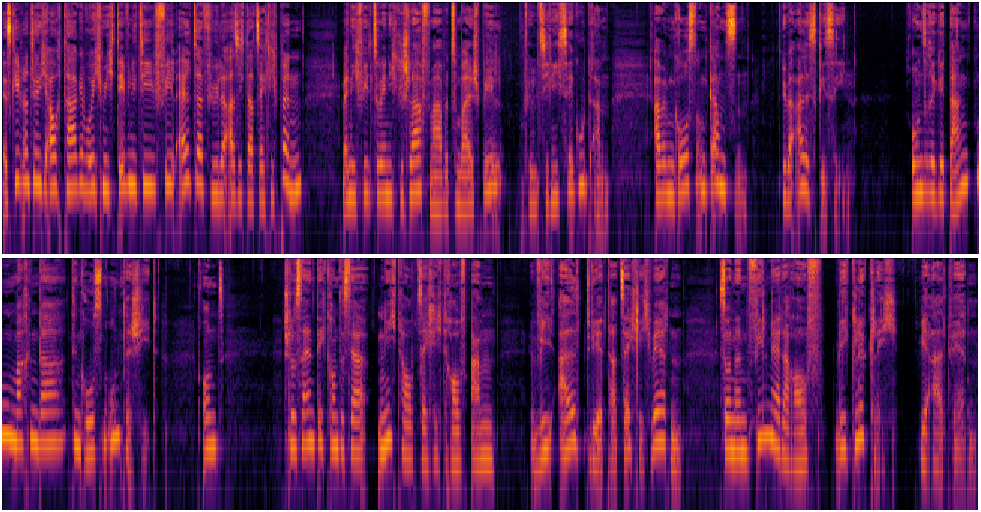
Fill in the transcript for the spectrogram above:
es gibt natürlich auch Tage, wo ich mich definitiv viel älter fühle, als ich tatsächlich bin. Wenn ich viel zu wenig geschlafen habe zum Beispiel, fühlt sich nicht sehr gut an. Aber im Großen und Ganzen, über alles gesehen. Unsere Gedanken machen da den großen Unterschied. Und schlussendlich kommt es ja nicht hauptsächlich darauf an, wie alt wir tatsächlich werden, sondern vielmehr darauf, wie glücklich wir alt werden.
